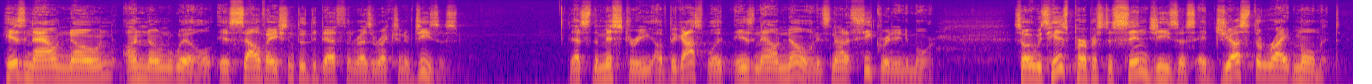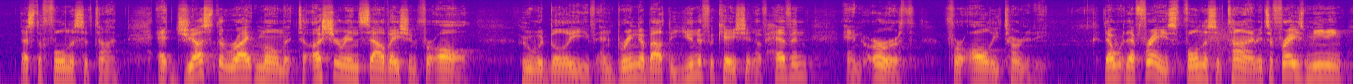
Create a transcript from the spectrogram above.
his now known, unknown will is salvation through the death and resurrection of Jesus. That's the mystery of the gospel. It is now known, it's not a secret anymore. So it was his purpose to send Jesus at just the right moment. That's the fullness of time. At just the right moment to usher in salvation for all who would believe and bring about the unification of heaven and earth for all eternity. That, that phrase, fullness of time, it's a phrase meaning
